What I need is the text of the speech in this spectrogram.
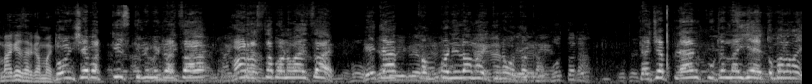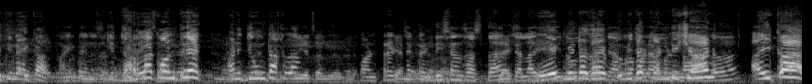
मागे सरका मागे? दोनशे बत्तीस किलोमीटरचा हा रस्ता बनवायचा आहे. हे त्या कंपनीला माहिती नव्हतं का? त्याचे प्लॅन कुठं नाहीये तुम्हाला माहिती नाही का? की धरला कॉन्ट्रॅक्ट आणि देऊन टाकला. कॉन्ट्रॅक्टच्या कंडिशन्स असतात त्याला एक मिनिट साहेब तुम्ही त्या कंडिशन ऐका.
